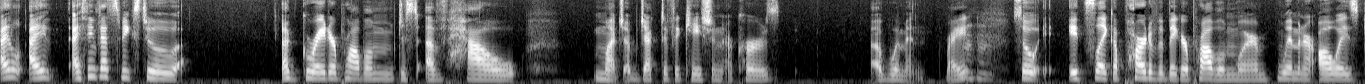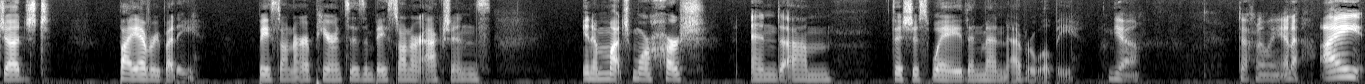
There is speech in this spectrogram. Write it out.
I I I think that speaks to a greater problem just of how much objectification occurs of women, right? Mm-hmm. So it's like a part of a bigger problem where women are always judged by everybody based on our appearances and based on our actions in a much more harsh and um, vicious way than men ever will be. Yeah, definitely. And I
